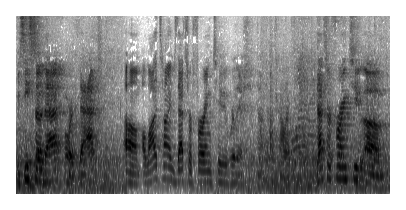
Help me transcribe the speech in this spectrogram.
you see "so that" or "that." Um, a lot of times that's referring to really I should have done different color. That's referring to. Um,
